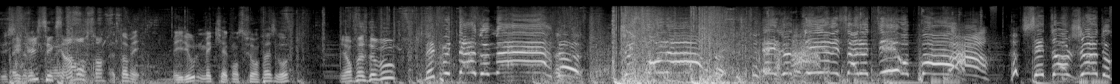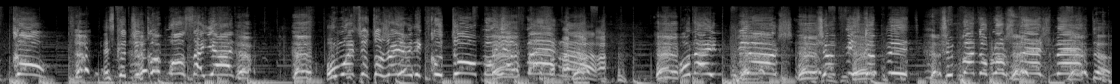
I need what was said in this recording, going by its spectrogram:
Avec lui, c'est que c'est un monstre. Hein. Attends, mais, mais il est où le mec qui a construit en face, gros? Il est en face de vous. Mais putain de merde! Je prends l'arme Et je tire et ça ne tire pas? C'est un jeu de con! Est-ce que tu comprends ça, Yann? Au moins sur ton jeu, il y avait des couteaux, on peut rien faire là! On a une pioche! Je suis un fils de pute! Je suis pas dans Blanche-Neige, merde!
